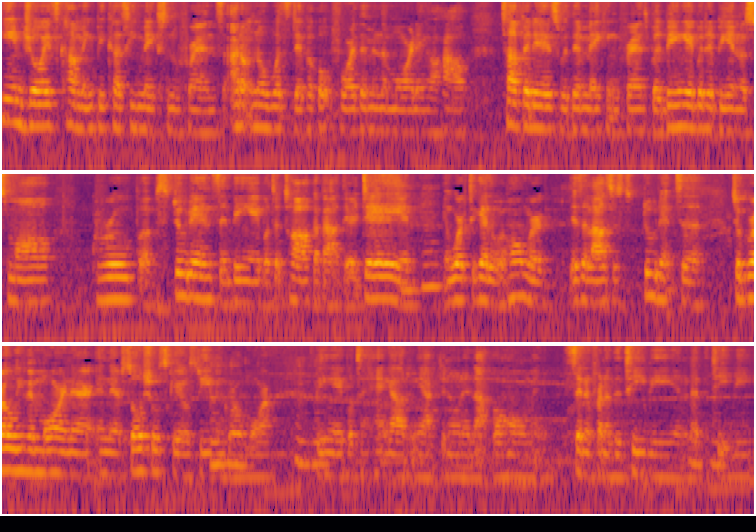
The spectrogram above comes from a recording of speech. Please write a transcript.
he enjoys coming because he makes new friends. I don't know what's difficult for them in the morning or how tough it is with them making friends, but being able to be in a small group of students and being able to talk about their day and, mm-hmm. and work together with homework, this allows the student to to grow even more in their in their social skills to even grow mm-hmm. more. Mm-hmm. Being able to hang out in the afternoon and not go home and sit in front of the TV and let the TV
